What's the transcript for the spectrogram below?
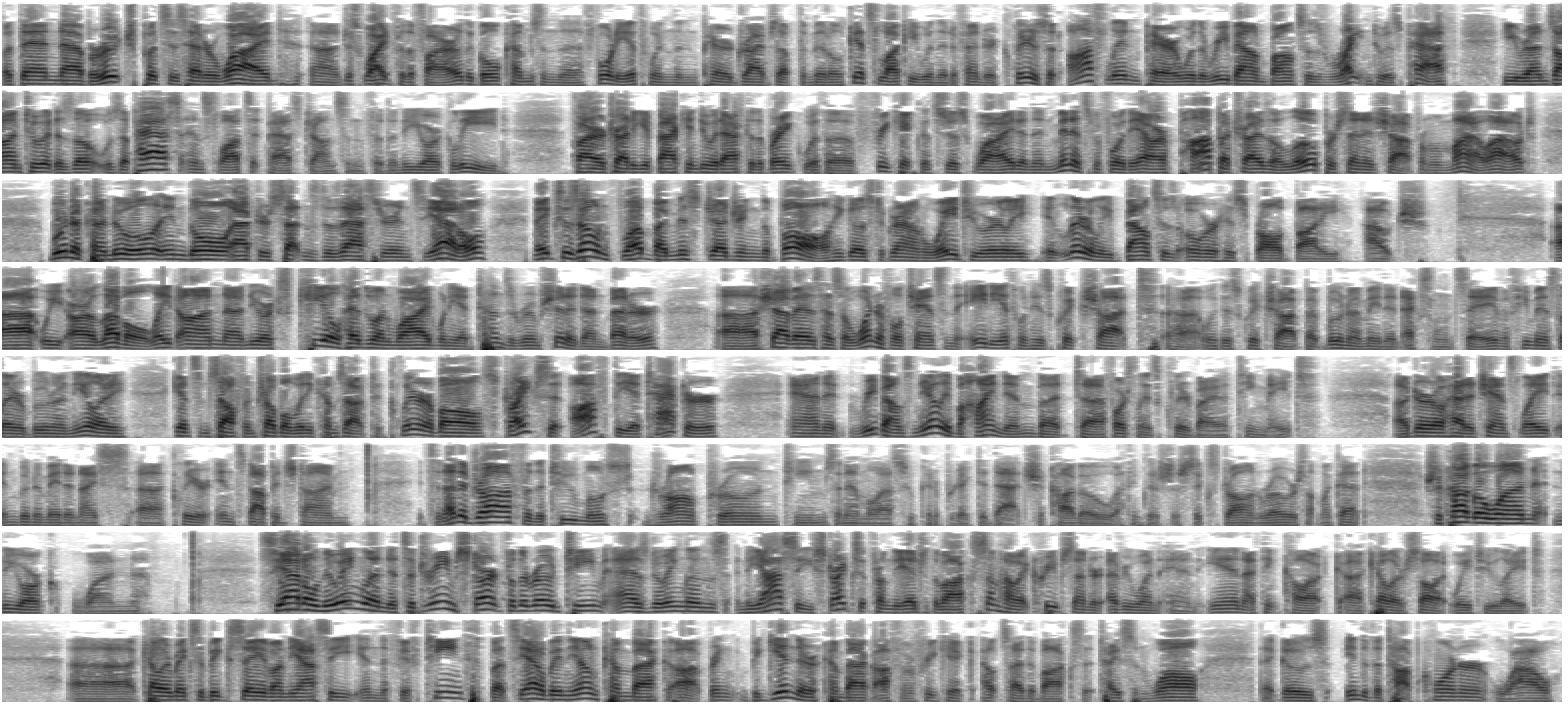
But then uh, Barouch puts his header wide, uh, just wide for the fire. The goal comes in the 40th when Lindpere drives up the middle, gets lucky when the defender clears it off Lindpere where the rebound bounces right into his path. He runs onto it as though it was a pass and slots it past Johnson for the New York lead. Fire try to get back into it after the break with a free kick that's just wide, and then minutes before the hour, Pappa tries a low percentage shot from a mile out. Bouna Coundoul, in goal after Sutton's disaster in Seattle, makes his own flub by misjudging the ball. He goes to ground way too early. It literally bounces over his sprawled body. Ouch. Uh, we are level. Late on, uh, New York's Keel heads one wide when he had tons of room. Should have done better. Uh, Chavez has a wonderful chance in the 80th when his quick shot, uh, with his quick shot, but Bouna made an excellent save. A few minutes later, Bouna nearly gets himself in trouble when he comes out to clear a ball, strikes it off the attacker, and it rebounds nearly behind him, but uh, fortunately it's cleared by a teammate. Uh, DeRo had a chance late, and Bouna made a nice uh, clear in stoppage time. It's another draw for the two most draw-prone teams in MLS. Who could have predicted that? Chicago, I think there's a sixth draw in a row or something like that. Chicago won, New York won. Seattle, New England. It's a dream start for the road team as New England's Nyassi strikes it from the edge of the box. Somehow it creeps under everyone and in. I think Keller saw it way too late. Uh, Keller makes a big save on Nyassi in the 15th, but Seattle being the own comeback, uh, bring, begin their comeback off of a free kick outside the box at Tyson Wahl that goes into the top corner. Wow.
